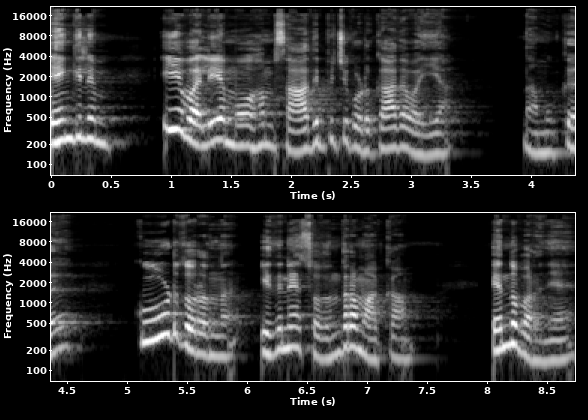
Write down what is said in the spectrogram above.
എങ്കിലും ഈ വലിയ മോഹം സാധിപ്പിച്ചു കൊടുക്കാതെ വയ്യ. നമുക്ക് കൂട് തുറന്ന് ഇതിനെ സ്വതന്ത്രമാക്കാം എന്നു പറഞ്ഞ്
